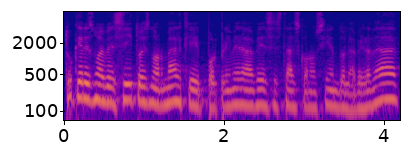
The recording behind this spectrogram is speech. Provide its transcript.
tú que eres nuevecito, es normal que por primera vez estás conociendo la verdad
